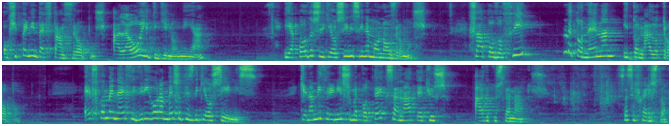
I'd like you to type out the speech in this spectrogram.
όχι 57 ανθρώπους, αλλά όλη την κοινωνία, η απόδοση δικαιοσύνης είναι μονόδρομος. Θα αποδοθεί με τον έναν ή τον άλλο τρόπο. Εύχομαι να έρθει γρήγορα μέσω της δικαιοσύνης και να μην θρυνήσουμε ποτέ ξανά τέτοιους άδικους θανάτους. Σας ευχαριστώ.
